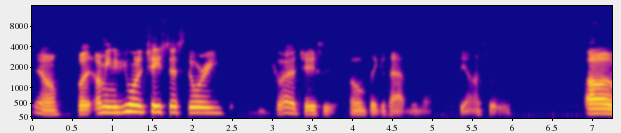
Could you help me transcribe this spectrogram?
you know, but I mean, if you want to chase that story, go ahead, chase it. I don't think it's happening. Though, to be honest with you. Uh,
